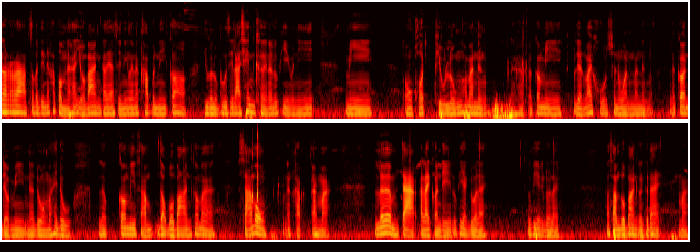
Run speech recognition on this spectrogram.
กราบสวัสดีนะครับผมนะฮะอยู่บ้านกาลยาศินิ่งแล้วนะครับ วันนี้ก็อยู่กับลวงปู่ศิลาเช่นเคยนะลูกพี่วันนี้มีองคตผิวลุ้งเข้ามาหนึ่งนะครับ แล้วก็มีเหรียญไหว้ครูชนวนมาหนึ่งแล้วก็เดี๋ยวมีเหนือดวงมาให้ดู แล้วก็มีสามดอกบัวบานเข้ามาสามองค์นะครับอะมา เริ่มจากอะไรก่อนดีลูกพี่อยากดูอะไรลูกพี่อยากดูอะไรเอาสามตัวบานก่อนก็ได้มา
